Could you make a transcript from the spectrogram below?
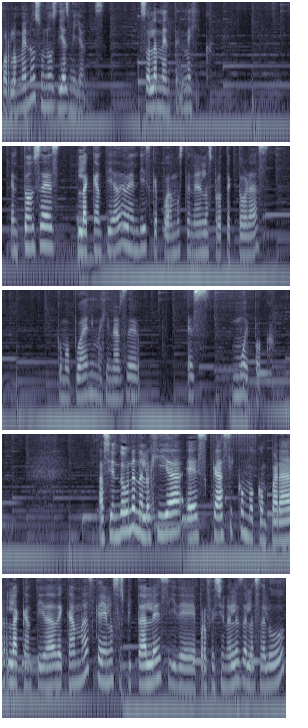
por lo menos unos 10 millones, solamente en México. Entonces, la cantidad de bendis que podemos tener en las protectoras, como pueden imaginarse, es muy poco. Haciendo una analogía, es casi como comparar la cantidad de camas que hay en los hospitales y de profesionales de la salud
